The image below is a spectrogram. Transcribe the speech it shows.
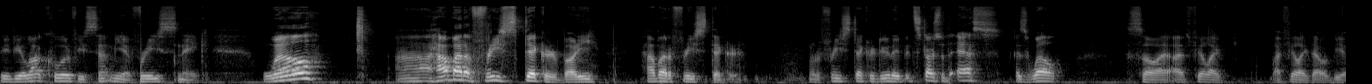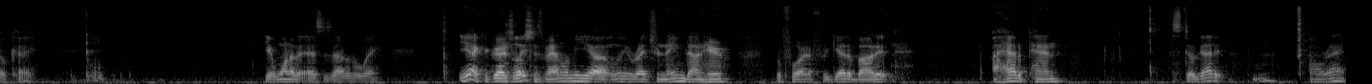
It'd be a lot cooler if you sent me a free snake. Well, uh, how about a free sticker, buddy? How about a free sticker? What a free sticker do? They it starts with S as well, so I, I feel like I feel like that would be okay. Get one of the S's out of the way. Yeah, congratulations, man. Let me uh, let me write your name down here before I forget about it. I had a pen. Still got it. All right.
